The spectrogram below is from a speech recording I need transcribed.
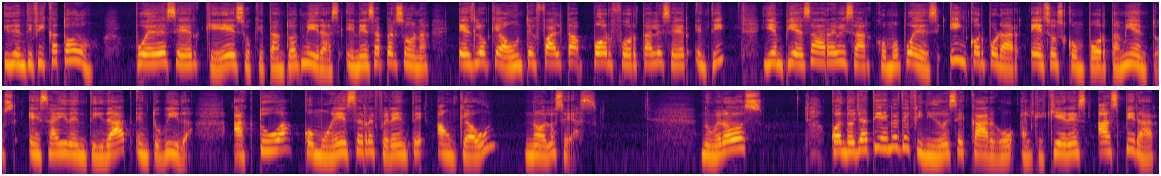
Identifica todo puede ser que eso que tanto admiras en esa persona es lo que aún te falta por fortalecer en ti y empieza a revisar cómo puedes incorporar esos comportamientos, esa identidad en tu vida. Actúa como ese referente aunque aún no lo seas. Número 2. Cuando ya tienes definido ese cargo al que quieres aspirar,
